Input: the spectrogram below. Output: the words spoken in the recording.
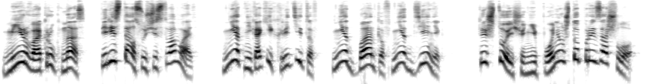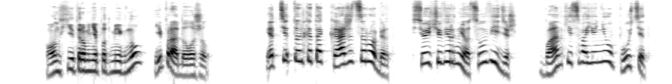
Мир вокруг нас перестал существовать. Нет никаких кредитов, нет банков, нет денег. Ты что, еще не понял, что произошло? Он хитро мне подмигнул и продолжил. Это тебе только так кажется, Роберт. Все еще вернется, увидишь. Банки свое не упустят.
